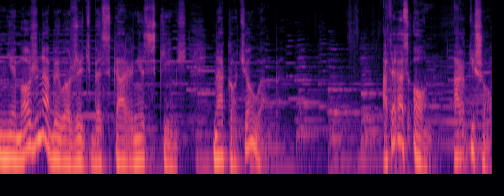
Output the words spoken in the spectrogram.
nie można było żyć bezkarnie z kimś na kocią łapę. A teraz on, Artie Shaw.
